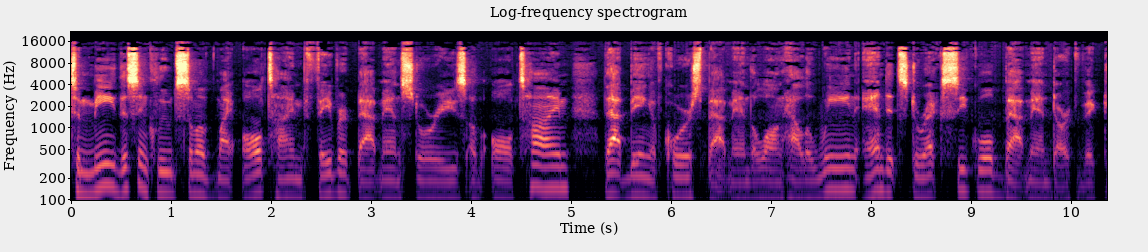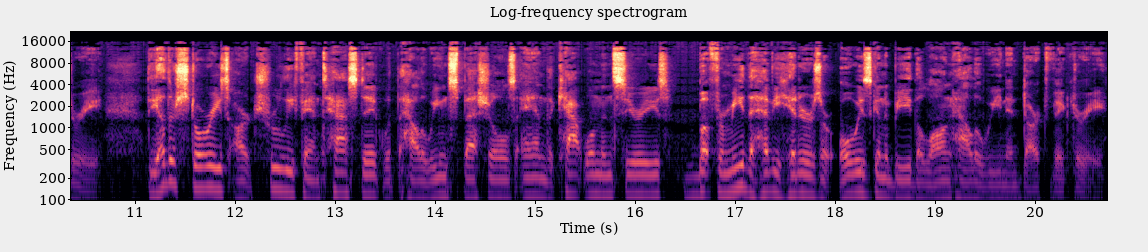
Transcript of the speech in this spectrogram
To me, this includes some of my all time favorite Batman stories of all time, that being, of course, Batman The Long Halloween and its direct sequel, Batman Dark Victory. The other stories are truly fantastic with the Halloween specials and the Catwoman series, but for me, the heavy hitters are always going to be The Long Halloween and Dark Victory.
